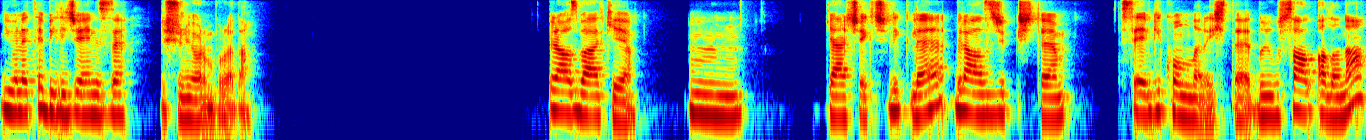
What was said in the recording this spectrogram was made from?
yönetebileceğinizi düşünüyorum burada. Biraz belki hmm, gerçekçilikle birazcık işte sevgi konuları işte duygusal alana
